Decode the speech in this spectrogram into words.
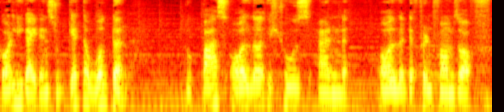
godly guidance to get the work done to pass all the issues and all the different forms of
